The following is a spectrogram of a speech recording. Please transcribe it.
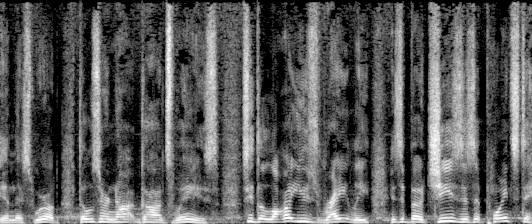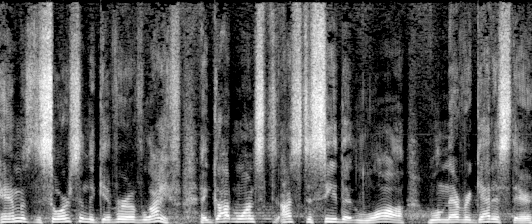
in this world. Those are not God's ways. See, the law used rightly is about Jesus. It points to Him as the source and the giver of life. And God wants us to see that law will never get us there.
